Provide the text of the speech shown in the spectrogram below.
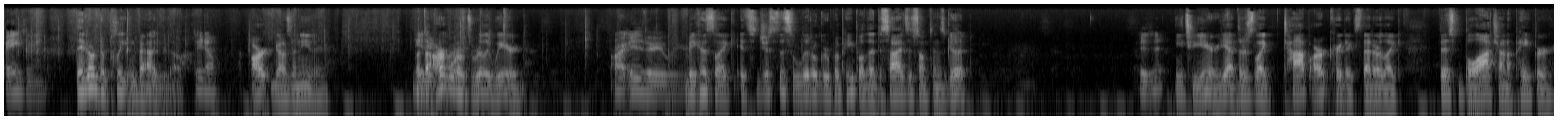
phasing. They don't deplete in value though. They don't. Art doesn't either. But Neither the art I. world's really weird. Art is very weird. Because like it's just this little group of people that decides if something's good Is it? each year. Yeah, there's like top art critics that are like this blotch on a paper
